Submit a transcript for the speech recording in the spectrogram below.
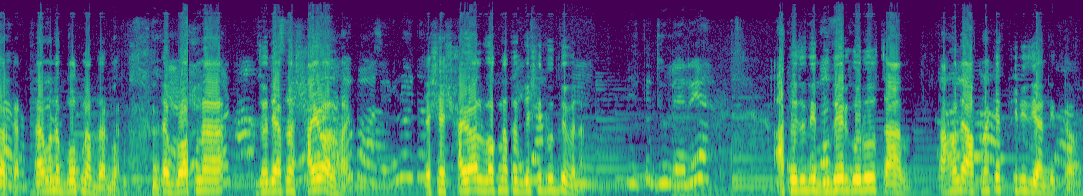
দরকার তার মানে বকনার দরকার। বকনা। যদি আপনার সাইওয়াল হয় সেই সাইওয়াল বকনা তো বেশি দুধ দেবে না। আপনি যদি দুধের গরু চান তাহলে আপনাকে ফ্রিজিয়ান নিতে হবে।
